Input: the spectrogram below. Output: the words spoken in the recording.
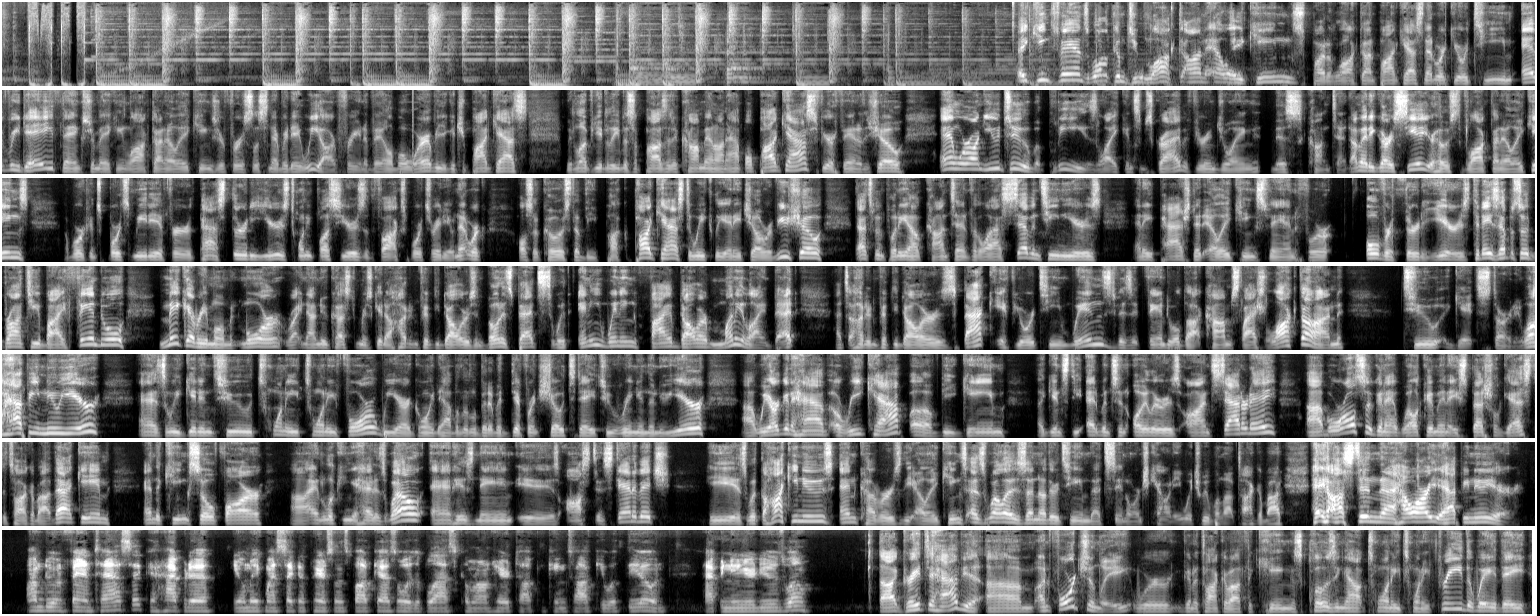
Hey, Kings fans, welcome to Locked On LA Kings, part of Locked On Podcast Network, your team every day. Thanks for making Locked On LA Kings your first listen every day. We are free and available wherever you get your podcasts. We'd love you to leave us a positive comment on Apple Podcasts if you're a fan of the show. And we're on YouTube. Please like and subscribe if you're enjoying this content. I'm Eddie Garcia, your host of Locked On LA Kings. I've worked in sports media for the past 30 years, 20 plus years at the Fox Sports Radio Network also co-host of the Puck Podcast, a weekly NHL review show that's been putting out content for the last 17 years, and a passionate LA Kings fan for over 30 years. Today's episode brought to you by FanDuel. Make every moment more. Right now, new customers get $150 in bonus bets with any winning $5 money line bet. That's $150 back if your team wins. Visit fanduel.com slash locked on to get started. Well, happy new year as we get into 2024. We are going to have a little bit of a different show today to ring in the new year. Uh, we are going to have a recap of the game against the Edmonton Oilers on Saturday, uh, but we're also going to welcome in a special guest to talk about that game and the Kings so far uh, and looking ahead as well. And his name is Austin Stanovich. He is with the Hockey News and covers the LA Kings as well as another team that's in Orange County, which we will not talk about. Hey, Austin, uh, how are you? Happy New Year. I'm doing fantastic. Happy to you know make my second appearance on this podcast. Always a blast coming on here talking Kings hockey with you, and happy New Year to you as well. Uh, great to have you. Um, unfortunately, we're going to talk about the Kings closing out 2023 the way they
